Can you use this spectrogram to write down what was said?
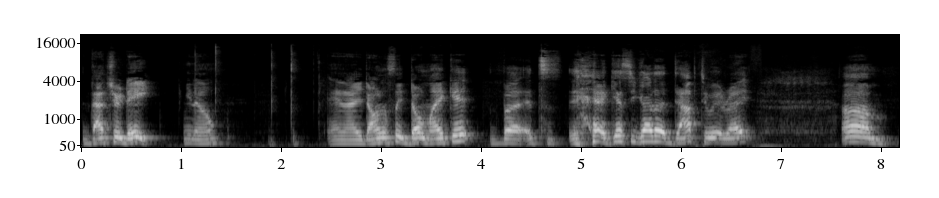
that's your date, you know? And I honestly don't like it, but it's, I guess you gotta adapt to it, right? Um,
